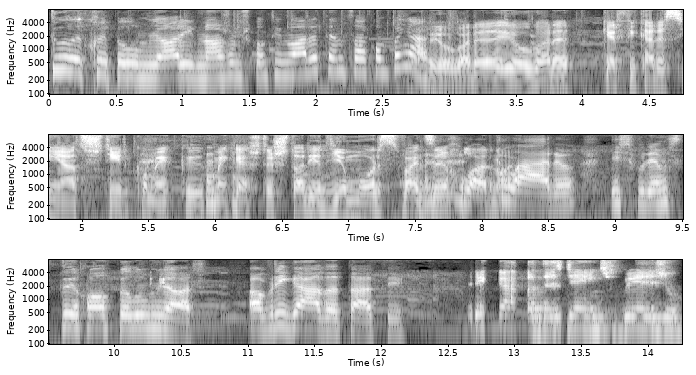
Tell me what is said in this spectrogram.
tudo a correr pelo melhor e nós vamos continuar atentos a acompanhar. Eu agora, eu agora quero ficar assim a assistir como é, que, como é que esta história de amor se vai desenrolar, não é? Claro, e esperemos que se desenrole pelo melhor. Obrigada, Tati. Obrigada, gente. Beijo.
